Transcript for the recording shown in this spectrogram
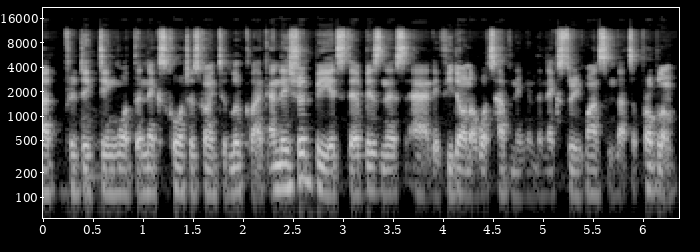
at predicting what the next quarter is going to look like, and they should be. It's their business, and if you don't know what's happening in the next three months, then that's a problem.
